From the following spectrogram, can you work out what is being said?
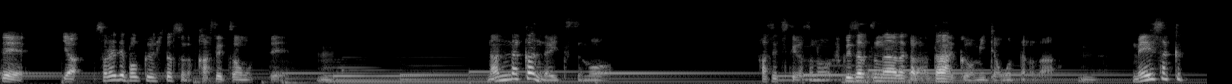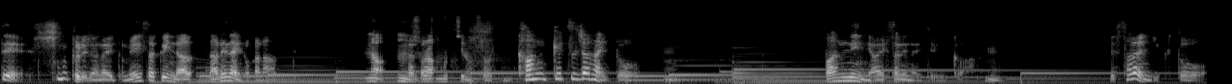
で、いや、それで僕一つの仮説を持って、うん。なんだかんだ言いつつも、仮説っていうか、その複雑な、だからダークを見て思ったのが、うん。名作ってシンプルじゃないと名作にななれないのかなって。なうんなんかそれはもちろんそう。完結じゃないと、うん。万人に愛されないというか、うん。でさらに行くと、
